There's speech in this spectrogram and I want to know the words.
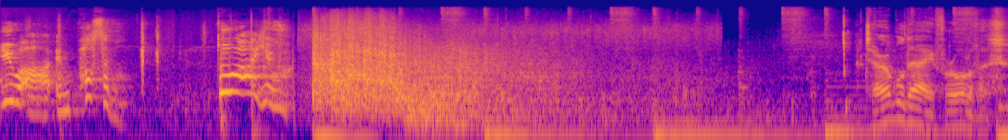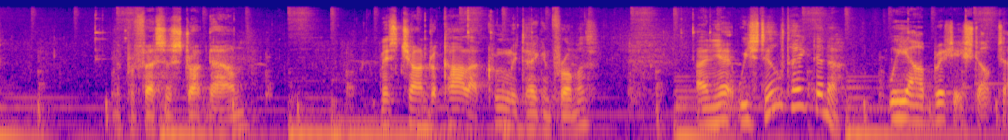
You are impossible. Who are you? A terrible day for all of us. The professor struck down. Miss Chandrakala cruelly taken from us. And yet we still take dinner. We are British, Doctor.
